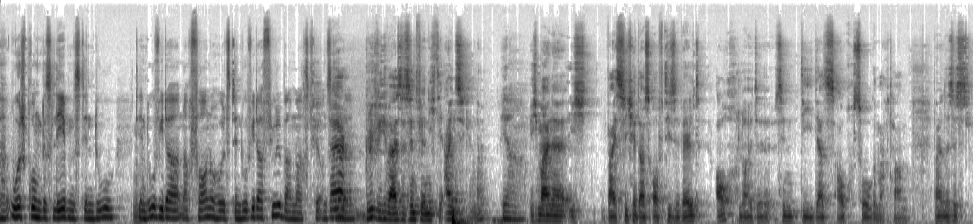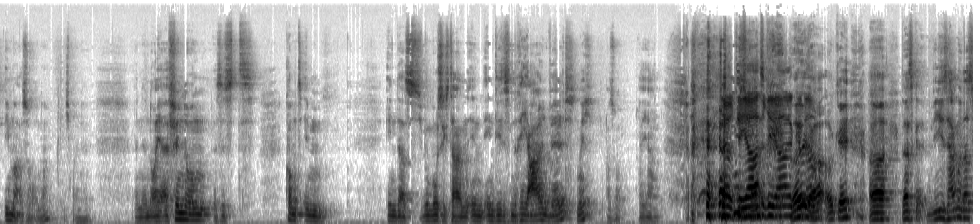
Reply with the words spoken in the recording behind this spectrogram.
äh, Ursprung des Lebens, den du, mhm. Den du wieder nach vorne holst, den du wieder fühlbar machst für uns naja, alle. Glücklicherweise sind wir nicht die Einzigen. Ne? Ja. Ich meine, ich weiß sicher, dass auf dieser Welt auch Leute sind, die das auch so gemacht haben. Weil das ist immer so. Ne? Ich meine, eine neue Erfindung, es ist, kommt im in das, wie muss ich sagen, in, in diesen realen Welt, nicht? Also real. Ja, real, real, genau. Ja, okay. Äh, das, wie sagen wir das?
